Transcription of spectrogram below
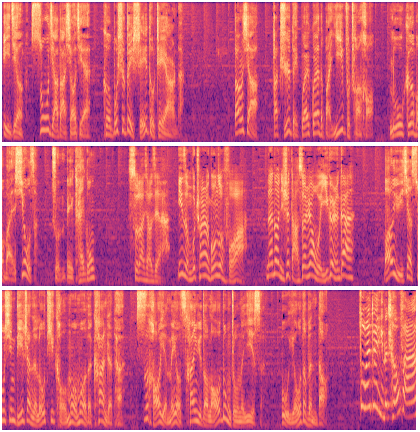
毕竟苏家大小姐可不是对谁都这样的。当下他只得乖乖的把衣服穿好，撸胳膊挽袖子，准备开工。苏大小姐，你怎么不穿上工作服啊？难道你是打算让我一个人干？王宇见苏辛迪站在楼梯口，默默的看着他，丝毫也没有参与到劳动中的意思，不由得问道：“作为对你的惩罚，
